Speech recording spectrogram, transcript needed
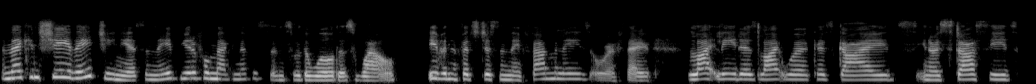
and they can share their genius and their beautiful magnificence with the world as well even if it's just in their families or if they're light leaders, light workers, guides, you know, star seeds,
